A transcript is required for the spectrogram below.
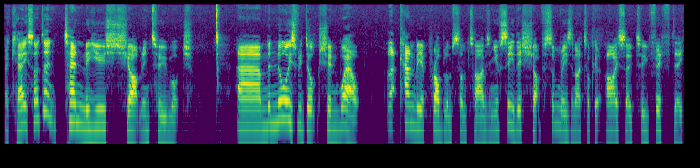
Okay, so I don't tend to use sharpening too much. Um, the noise reduction, well, that can be a problem sometimes and you'll see this shot. For some reason I took it ISO 250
